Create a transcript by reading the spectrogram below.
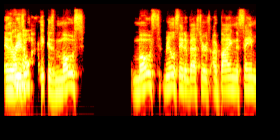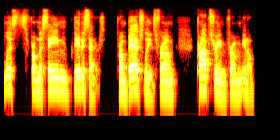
And the reason why is most most real estate investors are buying the same lists from the same data centers, from BatchLeads, from PropStream, from you know,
